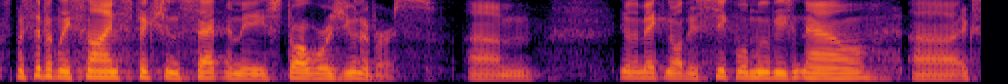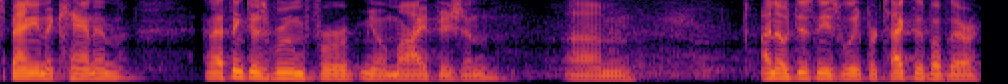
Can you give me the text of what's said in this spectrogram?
specifically, science fiction set in the Star Wars universe. Um, you know, they're making all these sequel movies now, uh, expanding the canon, and I think there's room for you know my vision. Um, I know Disney is really protective of their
